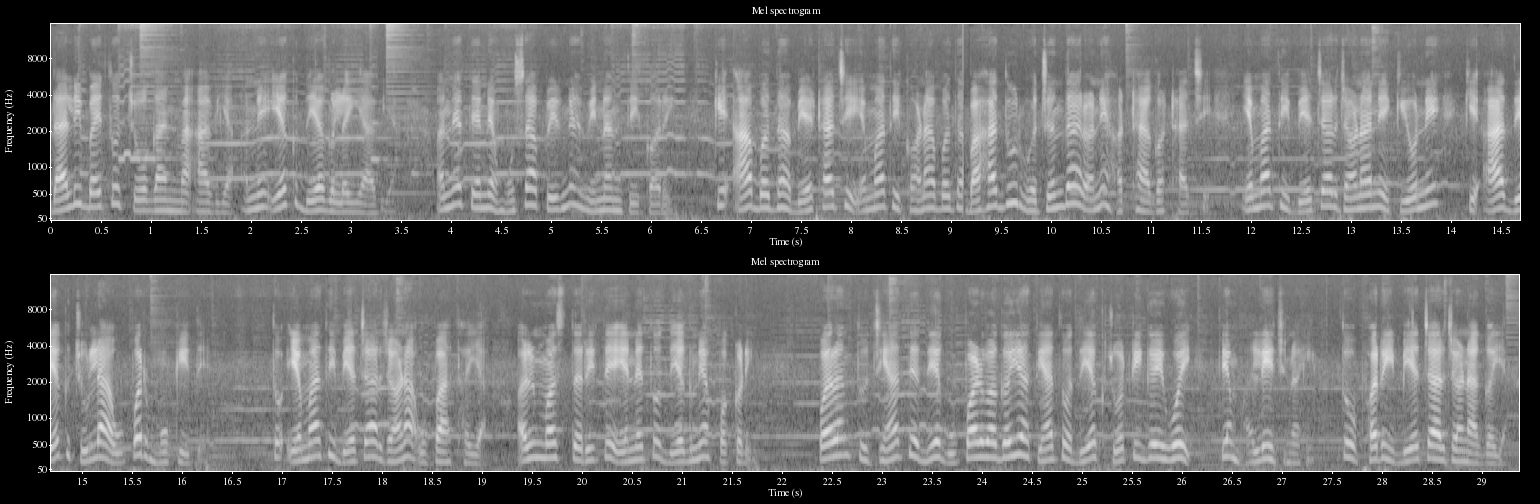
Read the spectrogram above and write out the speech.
ડાલીબાઈ તો ચોગાનમાં આવ્યા અને એક દેગ લઈ આવ્યા અને તેને મુસાફિરને વિનંતી કરી કે આ બધા બેઠા છે, એમાંથી ઘણા બધા બહાદુર, વજનદાર અને હઠાગઠા છે. એમાંથી બે ચાર જણાને કયો ને કે આ દેગ ચૂલા ઉપર મૂકી દે. તો એમાંથી બે ચાર જણા ઊભા થયા. અલમસ્ત રીતે એને તો દેગને પકડી. પરંતુ જ્યાં તે દેગ ઉપાડવા ગયા, ત્યાં તો દેગ ચોટી ગઈ હોય તેમ હલી જ નહીં. તો ફરી બે ચાર જણા ગયા.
